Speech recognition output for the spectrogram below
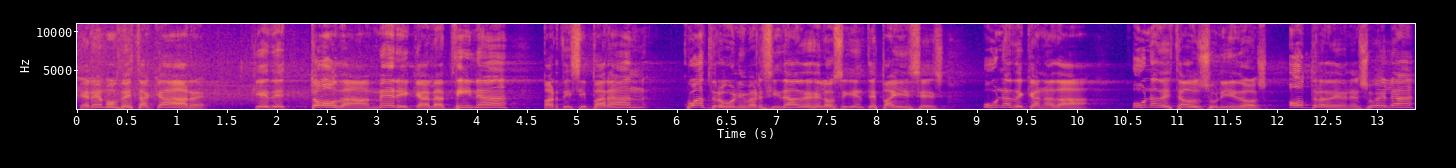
Queremos destacar que de toda América Latina participarán cuatro universidades de los siguientes países, una de Canadá, una de Estados Unidos, otra de Venezuela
